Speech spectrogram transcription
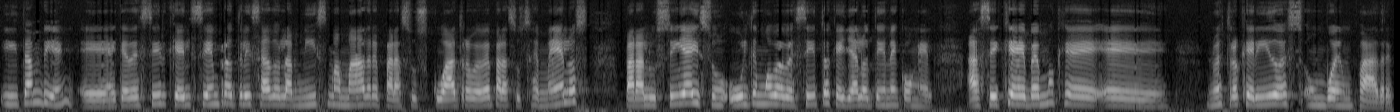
Y también eh, hay que decir que él siempre ha utilizado la misma madre para sus cuatro bebés, para sus gemelos, para Lucía y su último bebecito que ya lo tiene con él. Así que vemos que eh, nuestro querido es un buen padre.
